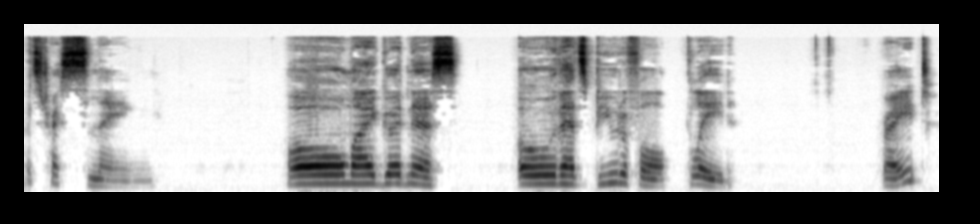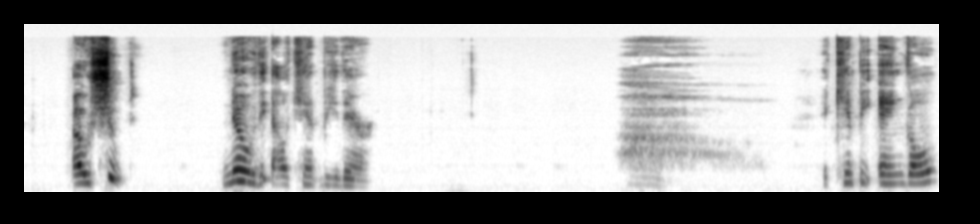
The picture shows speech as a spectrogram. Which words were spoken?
Let's try slang. Oh my goodness. Oh, that's beautiful. Glade. Right? Oh, shoot. No, the L can't be there. It can't be angle.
